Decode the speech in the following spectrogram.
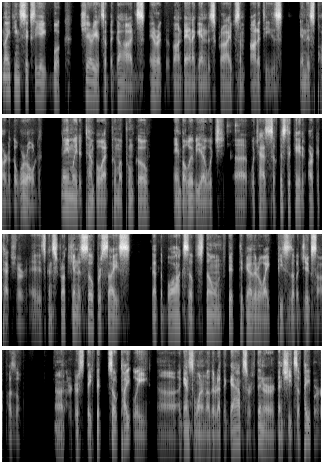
1968 book, Chariots of the Gods, Eric von Daniken describes some oddities in this part of the world, namely the temple at Pumapunku in Bolivia, which uh, which has sophisticated architecture. Its construction is so precise that the blocks of stone fit together like pieces of a jigsaw puzzle. Uh, they fit so tightly uh, against one another that the gaps are thinner than sheets of paper.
